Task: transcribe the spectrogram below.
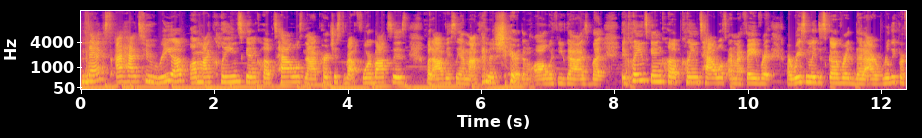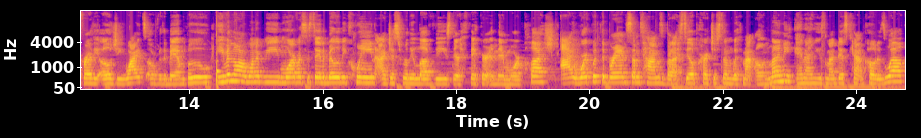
Next, I had to re-up on my Clean Skin Club towels. Now, I purchased about four boxes, but obviously I'm not gonna share them all with you guys, but the Clean Skin Club clean towels are my favorite. I recently discovered that I really prefer the OG whites over the bamboo. Even though I wanna be more of a sustainability queen, I just really love these. They're thicker and they're more plush. I work with the brand sometimes, but I still purchase them with my own money and I use my discount code as well.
